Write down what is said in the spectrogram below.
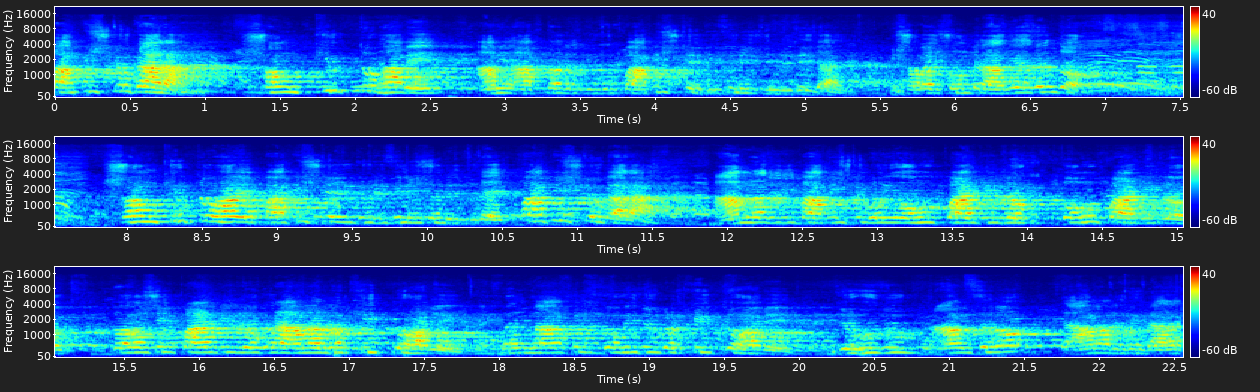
পাপিষ্ট কারা? সংক্ষিপ্ত ভাবে আমি আপনাদের কিন্তু পাপিষ্টের ডিফিনিশন দিতে চাই। সবাই শুনতে রাজি আছেন তো? সংক্ষিপ্ত ভাবে পাপিষ্টের একটু ডিফিনিশন দিতে চাই। পাপিষ্ট কারা? আমরা যদি পাপিষ্ট বলি, অমুক পার্টির লোক অমুক পার্টির লোক, তখন সেই পার্টির লোকরা আমার উপর ক্ষিপ্ত হবে। এই মাহফিল কমিটির উপর ক্ষিপ্ত হবে। যে হুজুর আনছিল আমাদেরকে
